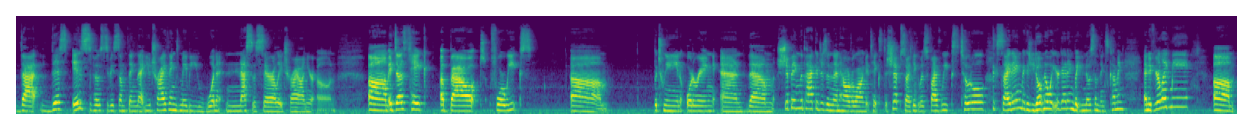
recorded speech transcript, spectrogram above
that this is supposed to be something that you try things maybe you wouldn't necessarily try on your own. Um, it does take about four weeks um, between ordering and them shipping the packages and then however long it takes to ship. So I think it was five weeks total. It's exciting because you don't know what you're getting, but you know something's coming. And if you're like me, um,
